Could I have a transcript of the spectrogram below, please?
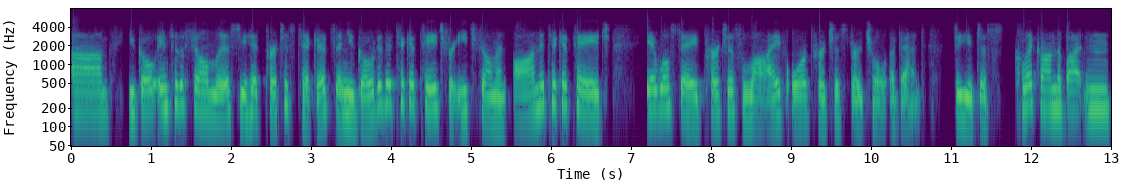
Um, you go into the film list, you hit purchase tickets, and you go to the ticket page for each film. And on the ticket page, it will say purchase live or purchase virtual event. So you just click on the button,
